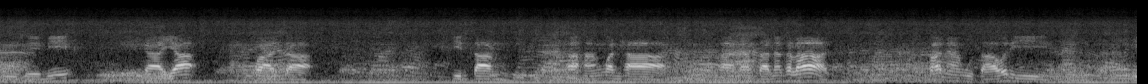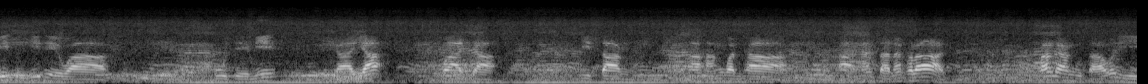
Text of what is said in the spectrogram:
ภูเทมิ กายะ วาจาจิตตังอาหังวันทาอานันตานคราชพระนางอุสาวดีวิสุทธิเทวาภูเทมิกายะวาจาจิตตัง อาหังวันทาอานันตานคราชพระนางอุสาวดี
